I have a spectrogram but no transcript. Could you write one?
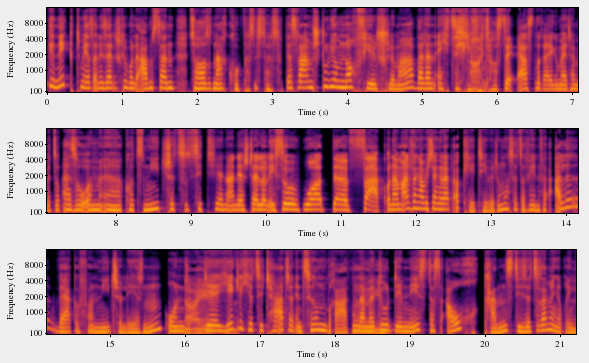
genickt, mir das an die Seite geschrieben und abends dann zu Hause nachgeguckt, was ist das? Das war im Studium noch viel schlimmer, weil dann echt sich Leute aus der ersten Reihe gemeldet haben mit so, also um äh, kurz Nietzsche zu zitieren an der Stelle und ich so, what the fuck? Und am Anfang habe ich dann gedacht, okay, Tebe, du musst jetzt auf jeden Fall alle Werke von Nietzsche lesen und Nein. dir jegliche Zitate ins Hirn braten, damit Nein. du demnächst das auch kannst, diese Zusammenhänge bringen.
